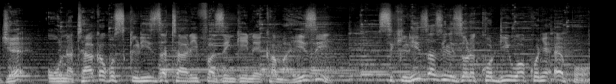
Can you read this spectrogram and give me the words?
Je, unataka kusikiliza taarifa zingine kama hizi? Sikiliza zilizorekodiwa kwenye Apple,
